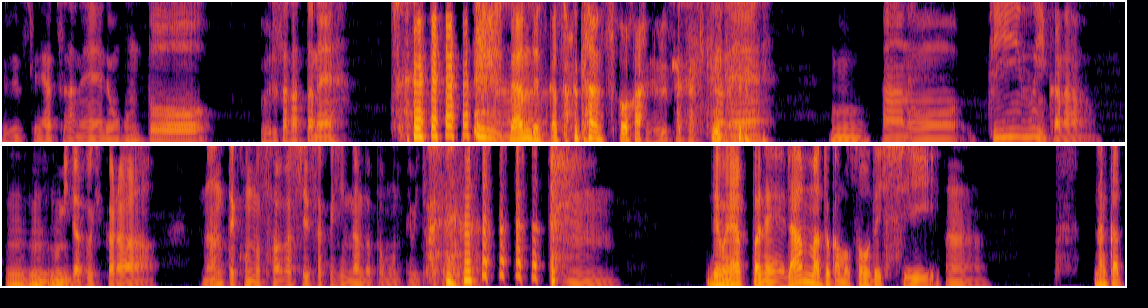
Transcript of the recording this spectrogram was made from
うるせえ奴らね。でも本当、うるさかったね。何ですか、その感想は。うるさかったね。うん。あの、PV かな、うんうんうん。見た時から、なんてこんな騒がしい作品なんだと思って見てたけど。うん。でもやっぱね、ランマとかもそうですし、うん。なんか、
